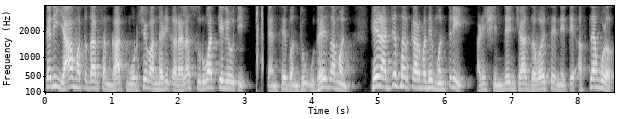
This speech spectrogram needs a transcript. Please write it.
त्यांनी या मतदारसंघात मोर्चे बांधणी करायला सुरुवात केली होती. त्यांचे बंधू उदय सामंत हे राज्य सरकारमध्ये मंत्री आणि शिंदेच्या जवळचे नेते असल्यामुळं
